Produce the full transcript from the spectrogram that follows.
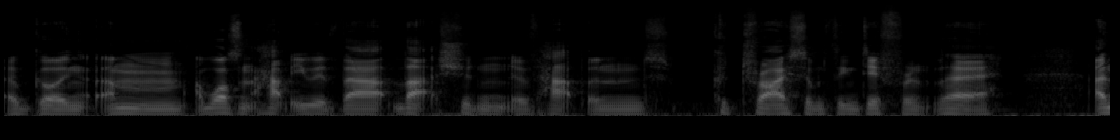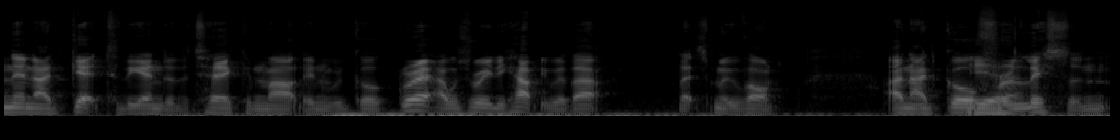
of going, um, I wasn't happy with that. That shouldn't have happened. Could try something different there. And then I'd get to the end of the take, and Martin would go, "Great, I was really happy with that. Let's move on." And I'd go yeah. for a listen,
